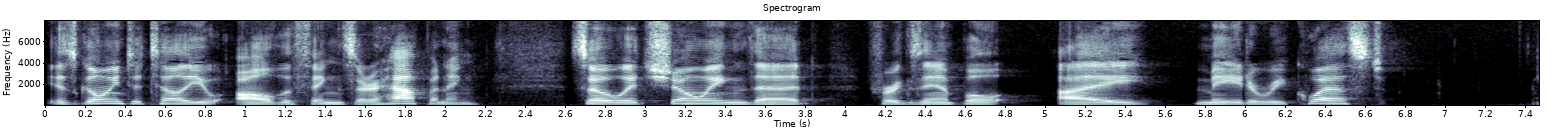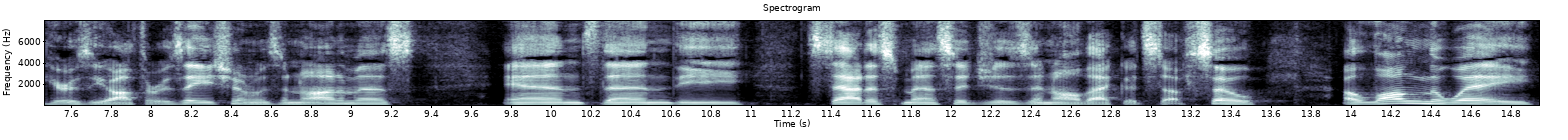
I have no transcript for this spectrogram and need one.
is going to tell you all the things that are happening. So it's showing that, for example, I made a request. Here's the authorization, was anonymous, and then the status messages and all that good stuff. So along the way,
